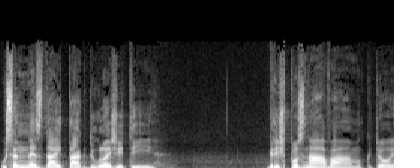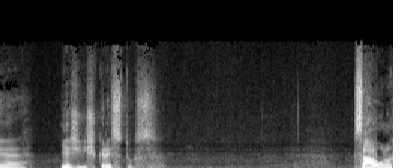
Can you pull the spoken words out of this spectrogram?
už se nezdají tak důležitý, když poznávám, kdo je Ježíš Kristus. Saul,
